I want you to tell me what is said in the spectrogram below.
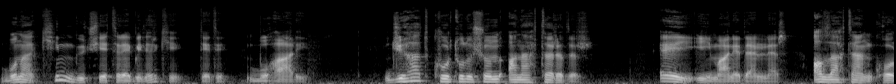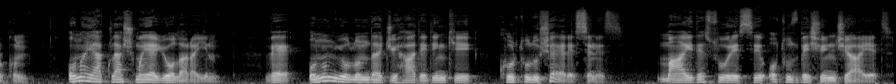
buna kim güç yetirebilir ki, dedi Buhari. Cihat kurtuluşun anahtarıdır. Ey iman edenler! Allah'tan korkun, ona yaklaşmaya yol arayın ve onun yolunda cihad edin ki kurtuluşa eresiniz. Maide suresi 35. ayet.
